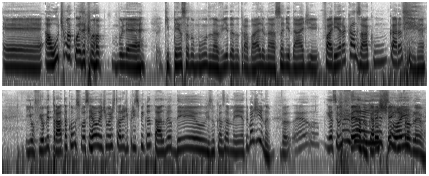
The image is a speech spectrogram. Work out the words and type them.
é, a última coisa que uma mulher que pensa no mundo, na vida, no trabalho, na sanidade faria era casar com um cara assim, né? E o filme trata como se fosse realmente uma história de príncipe encantado. Meu Deus, o casamento. Imagina. é- ia ser um inferno, é o cara é isso, cheio aí- de problema.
